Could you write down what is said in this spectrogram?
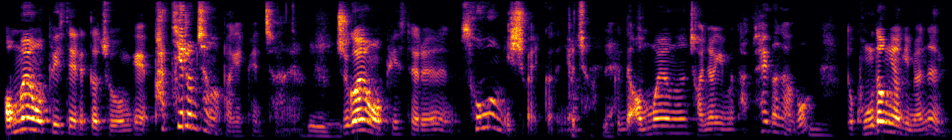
업무용 오피스텔이 또 좋은 게 파티룸 창업하기 괜찮아요. 음. 주거용 오피스텔은 소음 이슈가 있거든요. 그렇죠. 네. 근데 업무용은 저녁이면 다 퇴근하고 음. 또 공덕역이면은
